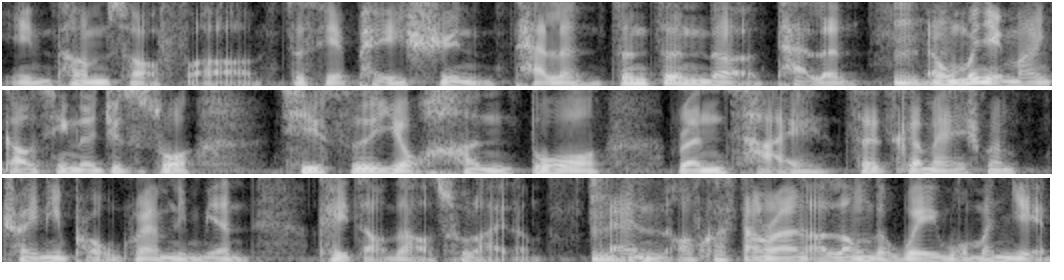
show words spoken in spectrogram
in terms of 呃这些培训 talent，真正的 talent。嗯，我们也蛮高兴的，就是说其实有很多人才在这个 management training program 里面可以找到出来的。And of course，当然 along the way，我们也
